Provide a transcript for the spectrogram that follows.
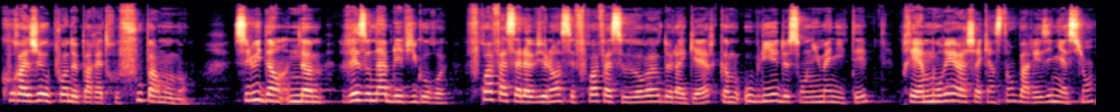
courageux au point de paraître fou par moments. Celui d'un homme raisonnable et vigoureux, froid face à la violence et froid face aux horreurs de la guerre, comme oublié de son humanité, prêt à mourir à chaque instant par résignation,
